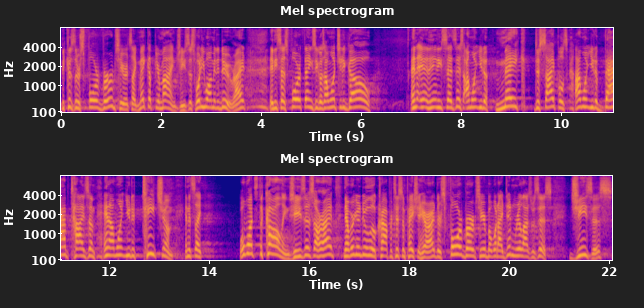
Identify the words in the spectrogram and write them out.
because there's four verbs here. It's like, make up your mind, Jesus. What do you want me to do, right? And he says four things. He goes, I want you to go. And, and, he says this I want you to make disciples, I want you to baptize them, and I want you to teach them. And it's like, Well, what's the calling, Jesus? All right. Now we're going to do a little crowd participation here. All right. There's four verbs here, but what I didn't realize was this Jesus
